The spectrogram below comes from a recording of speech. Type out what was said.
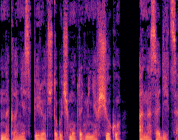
Наклонясь вперед, чтобы чмокнуть меня в щеку, она садится.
